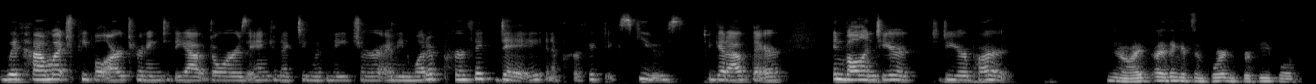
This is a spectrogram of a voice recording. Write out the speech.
with how much people are turning to the outdoors and connecting with nature. I mean, what a perfect day and a perfect excuse to get out there and volunteer to do your part. You know, I, I think it's important for people,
